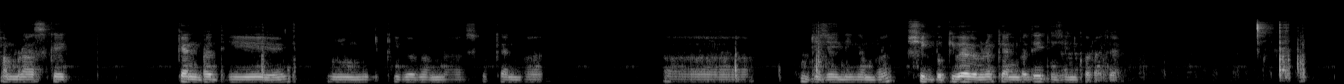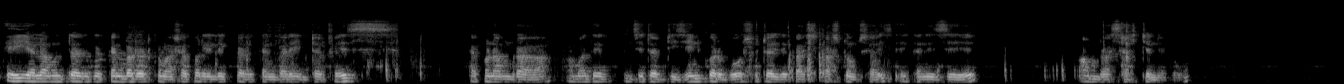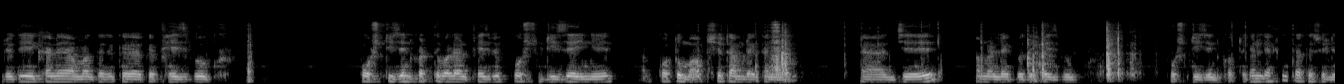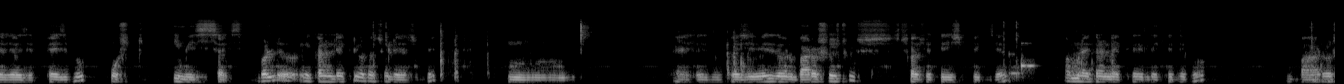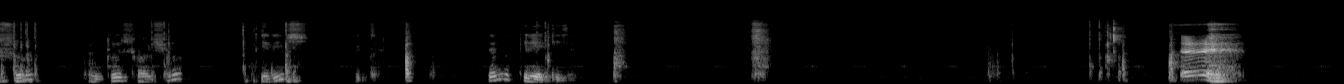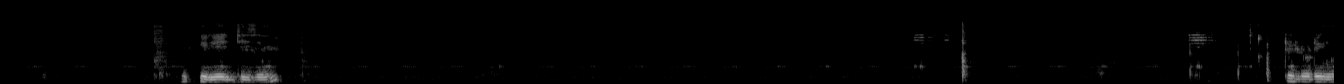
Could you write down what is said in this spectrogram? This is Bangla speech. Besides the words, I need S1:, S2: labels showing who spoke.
S1: আমরা আজকে ক্যানভা দিয়ে কীভাবে আমরা আজকে ক্যানভা ডিজাইনিং আমরা শিখব, কীভাবে আমরা ক্যানভা দিয়ে ডিজাইন করা যায়। এই হলো আমাদের ক্যানভা ডট কম আসার পরে ক্যানভার ইন্টারফেস এখন আমরা আমাদের যেটা ডিজাইন করব সেটা যে কাস্টম সাইজ এখানে যে আমরা সাইজটা নেব। যদি এখানে আমাদেরকে ফেসবুক পোস্ট ডিজাইন করতে বলেন ফেসবুক পোস্ট ডিজাইনের কত মাপ সেটা আমরা এখানে যে আমরা লিখব যে ফেসবুক পোস্ট ডিজাইন কত, এখানে লিখলে তাতে চলে যাবে যে ফেসবুক পোস্ট ইমেজ সাইজ বললে এখানে লিখলে ওটা চলে আসবে ফেসবুক পেজ ইমেজ যেমন বারোশো ছয়শো তিরিশ পিক্সেল আমরা এখানে লিখে লিখে দেব বারোশো ইন্টু ছয়শো তিরিশ pixel create design create design একটু লোডিং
